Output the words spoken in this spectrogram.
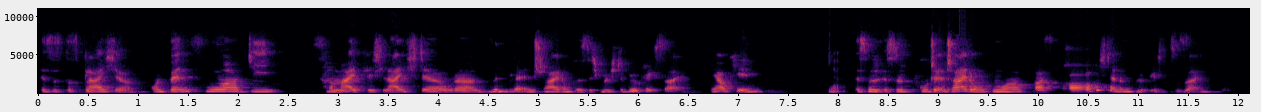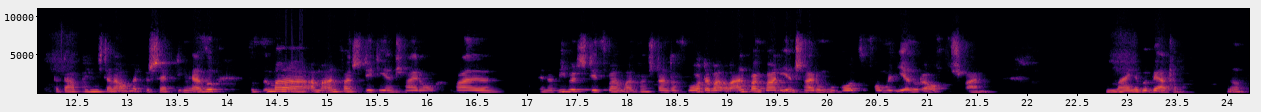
ist es das Gleiche. Und wenn es nur die vermeintlich leichte oder simple Entscheidung ist, ich möchte glücklich sein, ja, okay. Ja. Ist, eine, ist eine gute Entscheidung, nur was brauche ich denn, um glücklich zu sein? Da darf ich mich dann auch mit beschäftigen. Also es ist immer am Anfang steht die Entscheidung, weil in der Bibel steht zwar am Anfang stand das Wort, aber am Anfang war die Entscheidung, ein Wort zu formulieren oder aufzuschreiben. Meine Bewertung. Ne?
